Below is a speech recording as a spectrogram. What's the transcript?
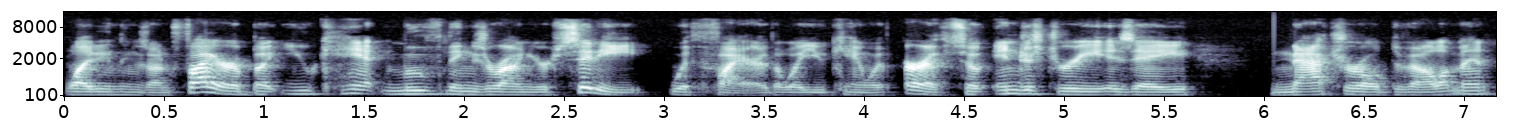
lighting things on fire, but you can't move things around your city with fire the way you can with earth. So, industry is a natural development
